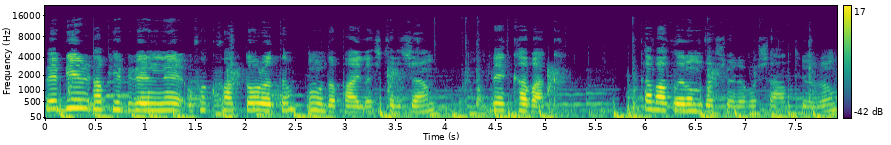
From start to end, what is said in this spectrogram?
Ve bir kapya biberini ufak ufak doğradım. Onu da paylaştıracağım. Ve kabak. Kabaklarımı da şöyle boşaltıyorum.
